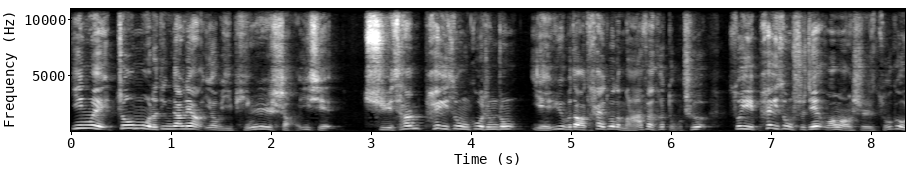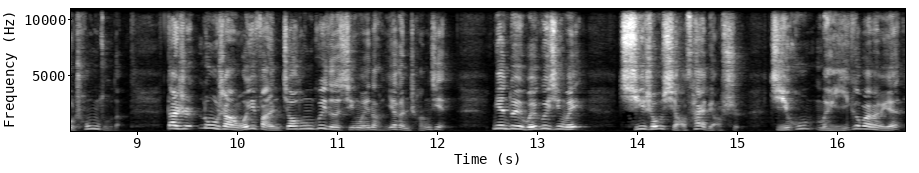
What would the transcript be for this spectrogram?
因为周末的订单量要比平日少一些。取餐配送过程中也遇不到太多的麻烦和堵车，所以配送时间往往是足够充足的。但是路上违反交通规则的行为呢也很常见。面对违规行为，骑手小蔡表示，几乎每一个外卖员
